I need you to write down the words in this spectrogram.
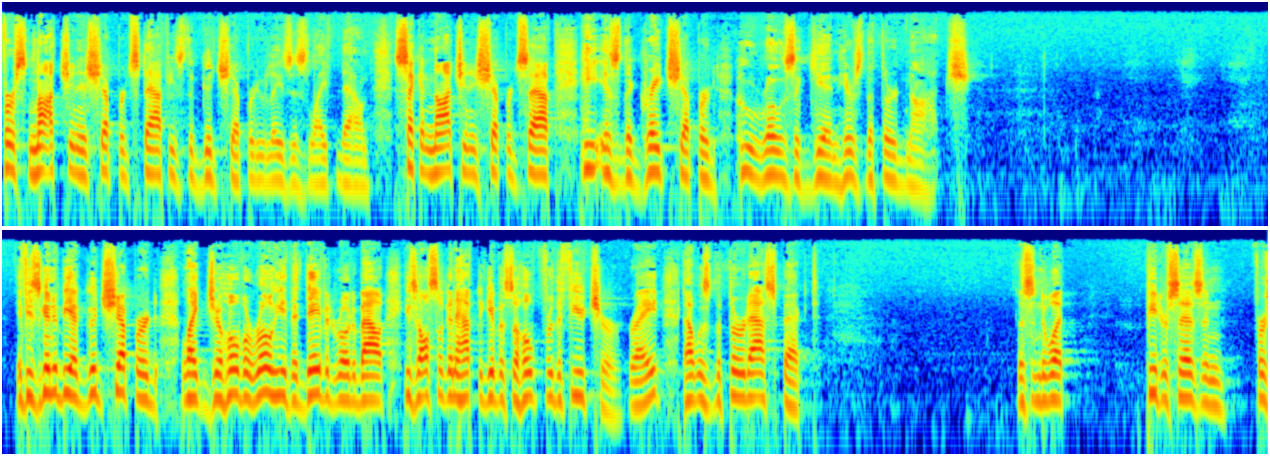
First notch in his shepherd's staff, he's the good shepherd who lays his life down. Second notch in his shepherd's staff, he is the great shepherd who rose again. Here's the third notch. If he's going to be a good shepherd like Jehovah Rohi that David wrote about, he's also going to have to give us a hope for the future, right? That was the third aspect. Listen to what Peter says in 1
